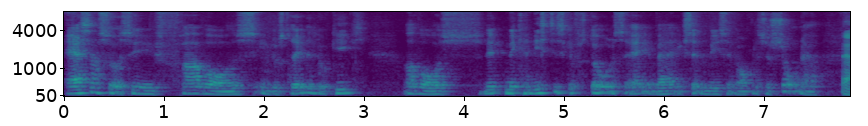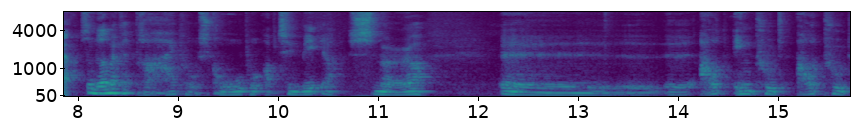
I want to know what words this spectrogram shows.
af sig, så at sige, fra vores industrielle logik og vores lidt mekanistiske forståelse af, hvad eksempelvis en organisation er. Ja. Så noget, man kan dreje på, skrue på, optimere, smøre, øh, øh, out, input, output.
